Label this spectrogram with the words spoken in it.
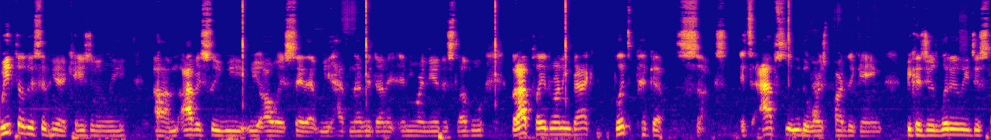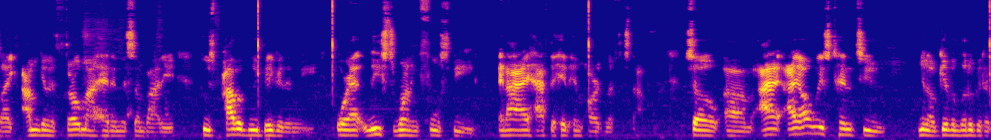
we throw this in here occasionally um, obviously, we, we always say that we have never done it anywhere near this level, but I played running back. Blitz pickup sucks. It's absolutely the worst part of the game because you're literally just like, I'm going to throw my head into somebody who's probably bigger than me or at least running full speed, and I have to hit him hard enough to stop him. So um, I, I always tend to, you know, give a little bit of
